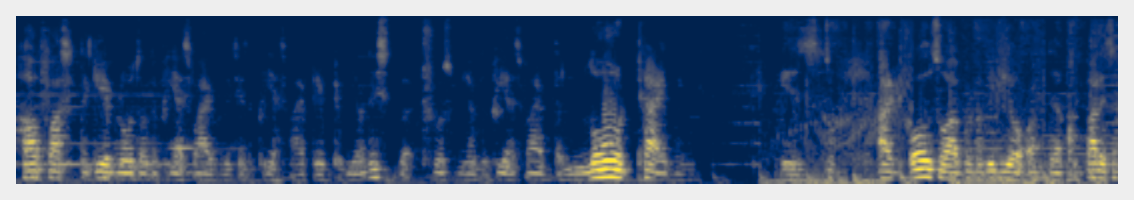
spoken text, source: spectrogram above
how fast the game loads on the PS5, which is a PS5 game to be honest, but trust me on the PS5 the load timing is and also I've done a video on the comparison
